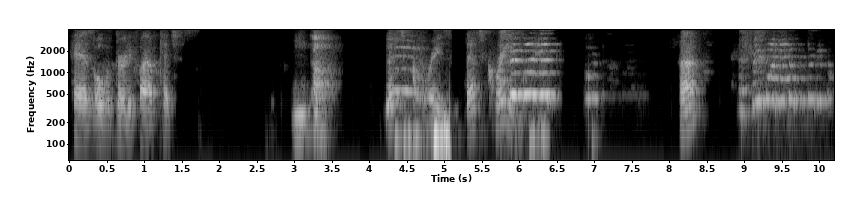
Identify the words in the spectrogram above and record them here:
has over 35 catches. No, that's mm. crazy. That's crazy. Huh? Has Tre'Quan had over 35?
